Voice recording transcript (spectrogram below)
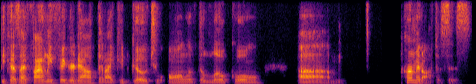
because I finally figured out that I could go to all of the local um, permit offices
